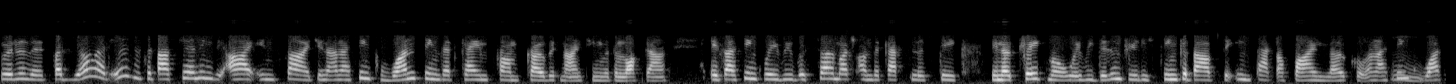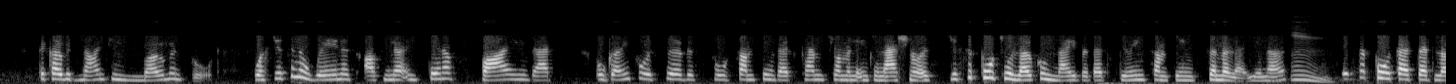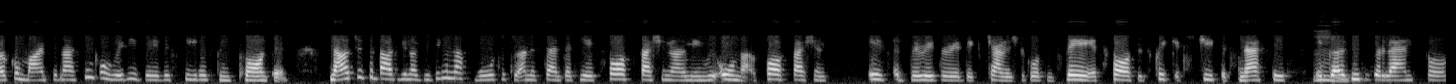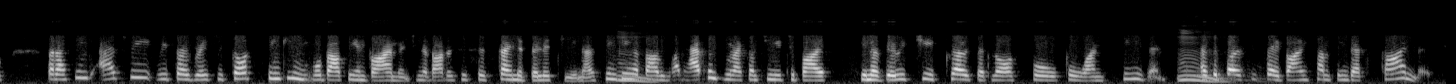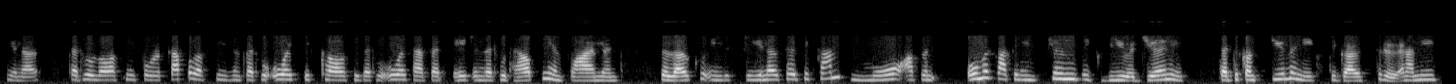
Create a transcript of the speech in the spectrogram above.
wouldn't it? But yeah, it is. It's about turning the eye inside, you know. And I think one thing that came from COVID-19 with the lockdown is I think where we were so much on the capitalistic, you know, treadmill where we didn't really think about the impact of buying local. And I think mm. what the COVID-19 moment brought was just an awareness of, you know, instead of buying that or going for a service for something that comes from an international is just support your local neighbor that's doing something similar, you know. Mm. Just support that, that local mindset. And I think already there the seed has been planted. Now it's just about, you know, giving enough water to understand that yes, fast fashion, I mean, we all know fast fashion is a very, very big challenge because it's there, it's fast, it's quick, it's cheap, it's nasty, it mm. goes into the landfills. But I think as we, we progress, we start thinking more about the environment, know, about the sustainability, you know, thinking hmm. about what happens when I continue to buy, you know, very cheap clothes that last for, for one season, hmm. as opposed to, say, buying something that's timeless, you know, that will last me for a couple of seasons, that will always be classy, that will always have that edge, and that would help the environment, the local industry, you know, so it becomes more of an, almost like an intrinsic view, a journey that the consumer needs to go through. And I mean,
